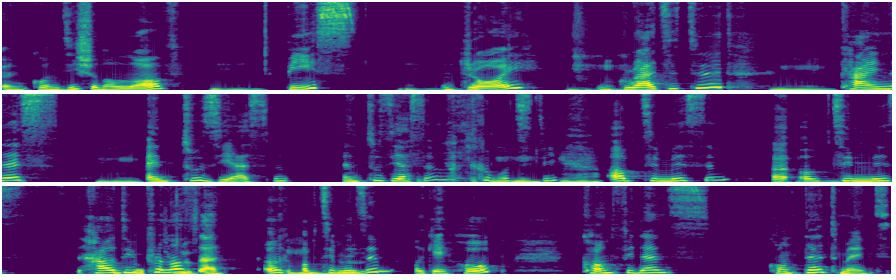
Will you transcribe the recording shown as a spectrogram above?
unconditional love, Mhm, peace, mhm, joy, mhm, gratitude, mhm, kindness, mhm, enthusiasm, enthusiasm, comment tu mhm, dis? mhm. optimism, uh, Mhm. optimism. How do you pronounce that? Good. optimism. Okay, hope, confidence, contentment,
